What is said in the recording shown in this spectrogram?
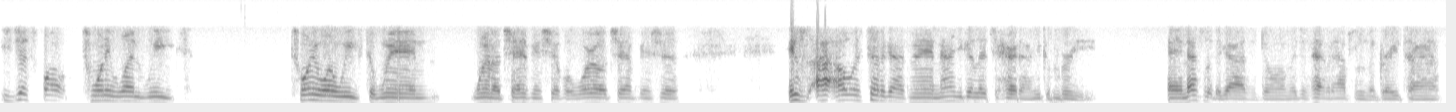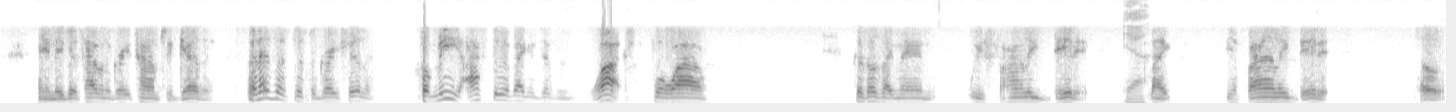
you just fought 21 weeks, 21 weeks to win win a championship, a world championship. It was, I always tell the guys, man, now you can let your hair down, you can breathe, and that's what the guys are doing. They're just having absolutely a great time, and they're just having a great time together. And that's just, just a great feeling. For me, I stood back and just watched for a while because I was like, man, we finally did it. Yeah. Like, you finally did it. So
